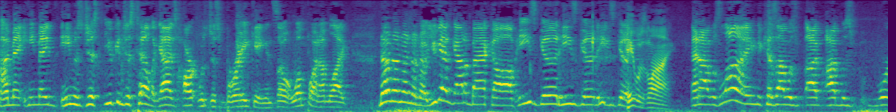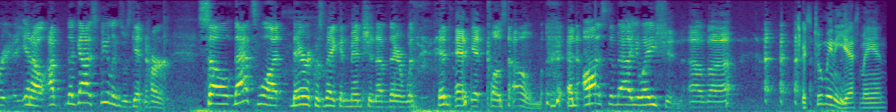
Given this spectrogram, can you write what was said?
I made he made he was just you could just tell the guy's heart was just breaking, and so at one point I'm like, no no no no no, you guys got to back off. He's good, he's good, he's good. he was lying. And I was lying because I was I, I was worried, you know I, the guy's feelings was getting hurt. So that's what Derek was making mention of there with that hit close to home, an honest evaluation of. Uh, It's too many yes men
